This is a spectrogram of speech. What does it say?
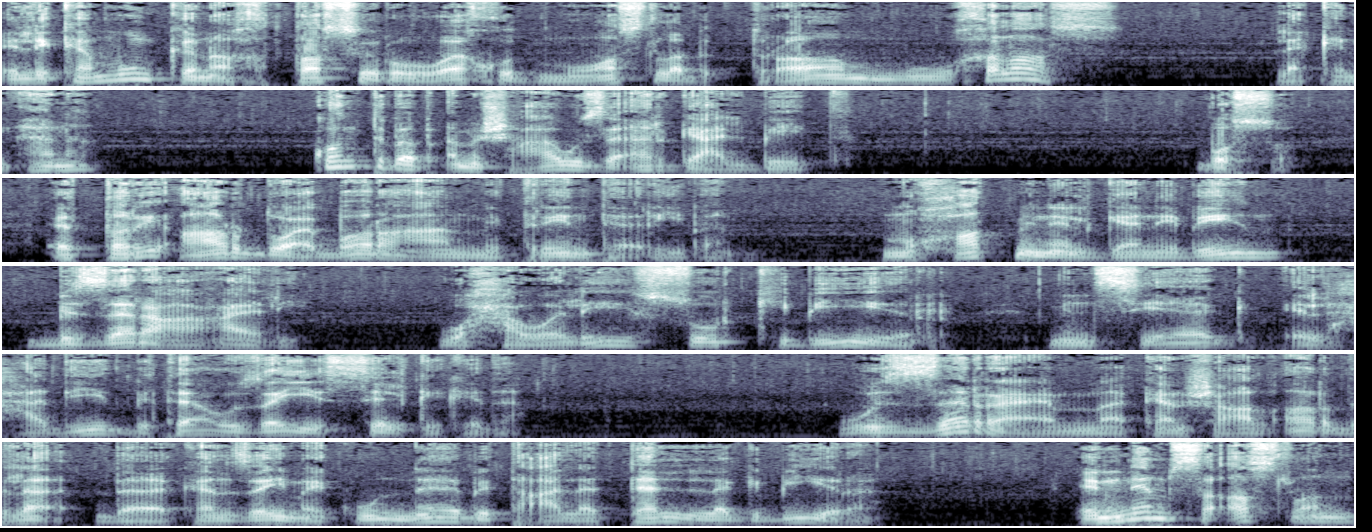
اللي كان ممكن أختصره وآخد مواصلة بالترام وخلاص. لكن أنا كنت ببقى مش عاوز أرجع البيت. بصوا الطريق عرضه عبارة عن مترين تقريبا محاط من الجانبين بزرع عالي وحواليه سور كبير من سياج الحديد بتاعه زي السلك كده. والزرع ما كانش على الأرض لا ده كان زي ما يكون نابت على تلة كبيرة. النمسا أصلا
